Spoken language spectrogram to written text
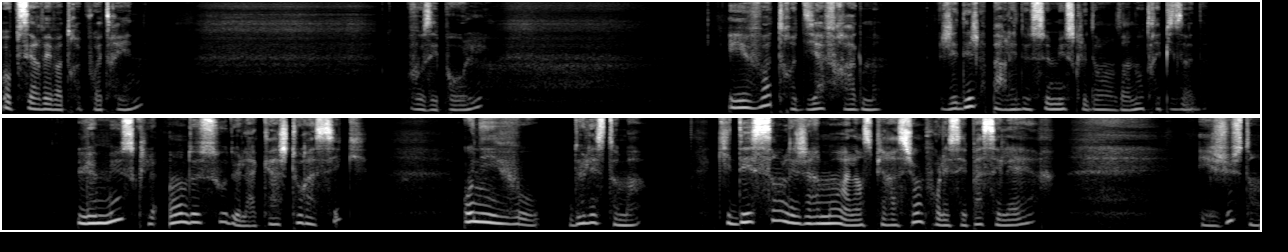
Observez votre poitrine, vos épaules et votre diaphragme. J'ai déjà parlé de ce muscle dans un autre épisode. Le muscle en dessous de la cage thoracique, au niveau de l'estomac, qui descend légèrement à l'inspiration pour laisser passer l'air, et juste en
